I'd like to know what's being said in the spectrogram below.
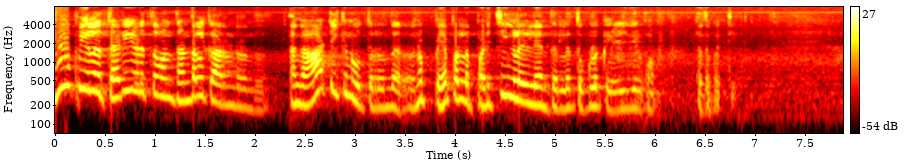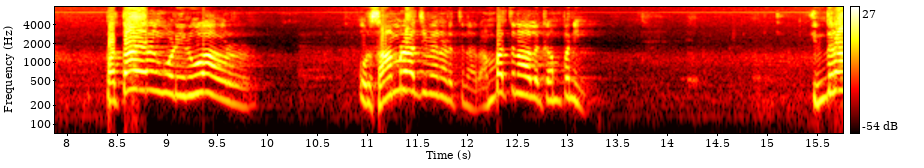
யூபியில் தடி எடுத்தவன் தண்டல்காரன் இருந்தது. அங்கே ஆட்டிக்குன்னு ஒருத்தர் இருந்தார். அதனால் பேப்பரில் படிச்சிங்களே இல்லையான்னு தெரியல. துக்குளக்கில் எழுதியிருக்கோம். அதை பற்றி பத்தாயிரம் கோடி ரூபா அவர் ஒரு சாம்ராஜ்யமே நடத்தினார். ஐம்பத்தி நாலு கம்பெனி இந்திரா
